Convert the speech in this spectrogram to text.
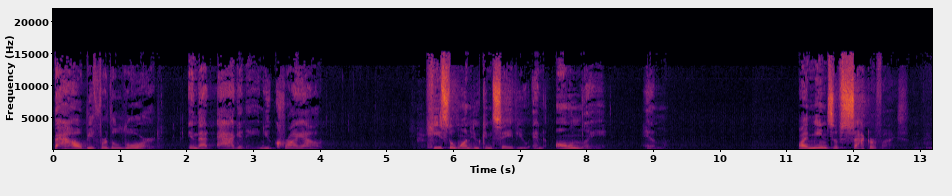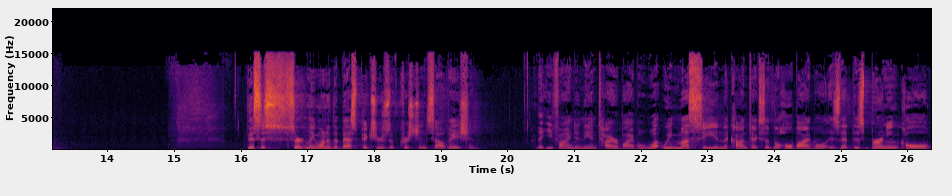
bow before the Lord in that agony and you cry out, He's the one who can save you, and only Him. By means of sacrifice. This is certainly one of the best pictures of Christian salvation that you find in the entire Bible. What we must see in the context of the whole Bible is that this burning coal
